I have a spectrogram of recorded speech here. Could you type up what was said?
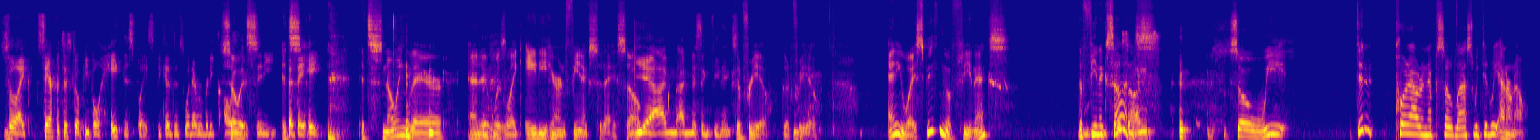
So, Hmm. like, San Francisco people hate this place because it's what everybody calls So their city that they hate. It's snowing there, and it was like 80 here in Phoenix today. So yeah, I'm, I'm missing Phoenix. good for you. Good for you. Anyway, speaking of Phoenix, the Phoenix The Suns. Suns. So we didn't put out an episode last week, did we? I don't know.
